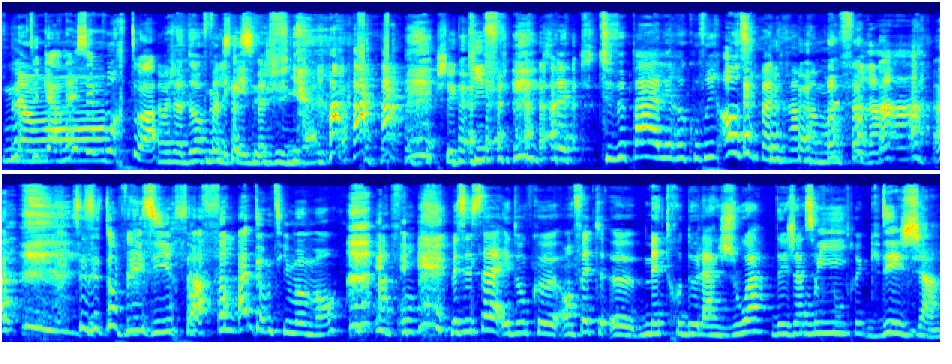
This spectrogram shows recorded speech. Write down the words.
le Non. petit carnet, c'est pour toi. Ah, moi j'adore faire les cahiers de c'est ma fille. Je kiffe. Ça, tu- veux pas aller recouvrir? Oh, c'est pas grave, maman le fera. C'est ton plaisir, ça, ton petit moment. À. Mais c'est ça. Et donc, euh, en fait, euh, mettre de la joie déjà sur ton Oui, truc. déjà,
